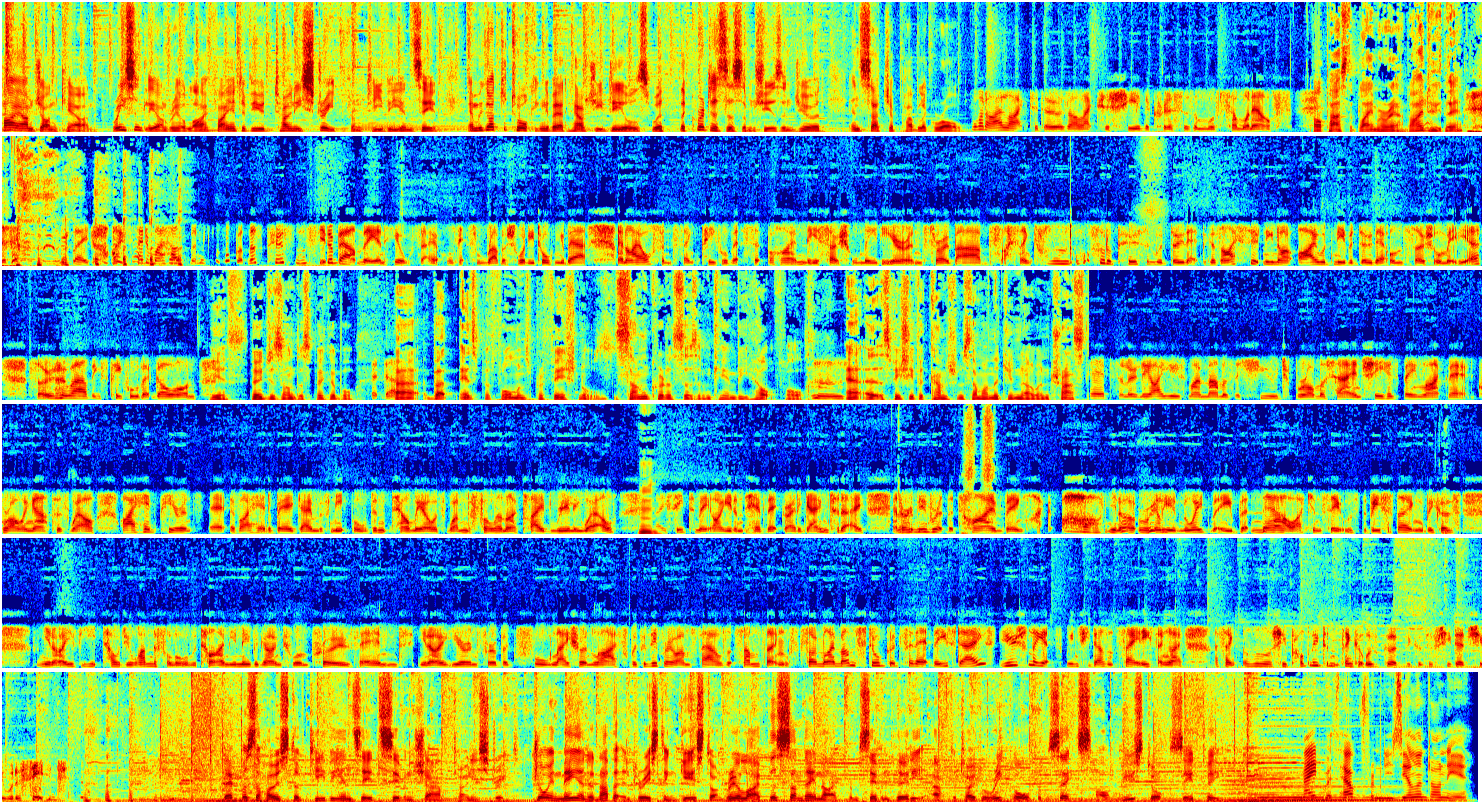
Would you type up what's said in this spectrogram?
Hi, I'm John Cowan. Recently on Real Life, I interviewed Toni Street from TVNZ, and we got to talking about how she deals with the criticism she has endured in such a public role. What I like to do is I like to share the criticism with someone else. I'll pass the blame around. I do that. Absolutely. I say to my husband, look what this person said about me, and he'll say, oh, that's rubbish. What are you talking about? And I often think people that sit behind their social media and throw barbs, I think, hmm, what sort of person would do that? Because I certainly know I would never do that on social media. So who are these people that go on? Yes, verges on despicable. It does. Uh, but as performance professionals, some criticism can be helpful, Mm. uh, especially if it comes from someone that you know and trust. Absolutely. I use my mum as a huge barometer, and she has been like that growing up as well. I had parents that, if I had a bad game of netball, didn't tell me I was wonderful and I played really well. They said to me, Oh, you didn't have that great a game today. And I remember at the time being like, Oh, you know, it really annoyed me. But now I can see it was the best thing because, you know, if you get told you're wonderful all the time, you're never going to improve, and, you know, you're in for a big fall later in life because everyone fails at some things. So my mum's still good for that these days. Usually it's when she doesn't say anything, I, I think, oh, she probably didn't think it was good because if she did, she would have said. That was the host of TVNZ 7 Sharp, Toni Street. Join me and another interesting guest on Real Life this Sunday night from 7.30 after Total Recall from 6 on Newstalk ZB. Made with help from New Zealand On Air.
